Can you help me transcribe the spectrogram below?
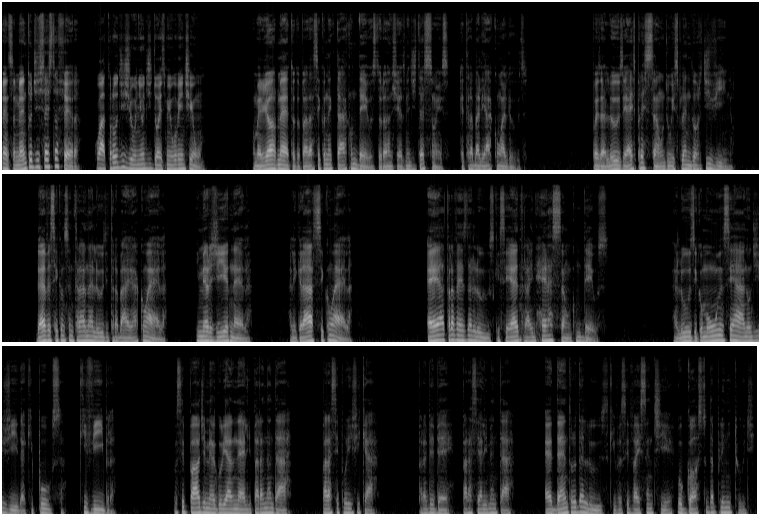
Pensamento de sexta-feira, 4 de junho de 2021. O melhor método para se conectar com Deus durante as meditações é trabalhar com a luz, pois a luz é a expressão do esplendor divino. Deve se concentrar na luz e trabalhar com ela, imergir nela, alegrar-se com ela. É através da luz que se entra em relação com Deus. A luz é como um oceano de vida que pulsa, que vibra. Você pode mergulhar nele para nadar, para se purificar, para beber, para se alimentar. É dentro da luz que você vai sentir o gosto da plenitude.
